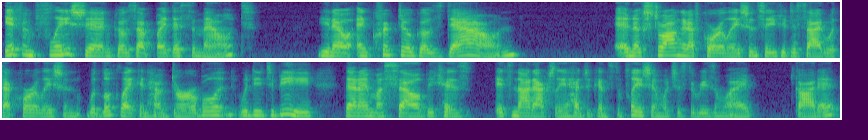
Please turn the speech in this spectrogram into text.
if inflation goes up by this amount, you know, and crypto goes down in a strong enough correlation so you could decide what that correlation would look like and how durable it would need to be, then I must sell because it's not actually a hedge against inflation, which is the reason why I got it.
